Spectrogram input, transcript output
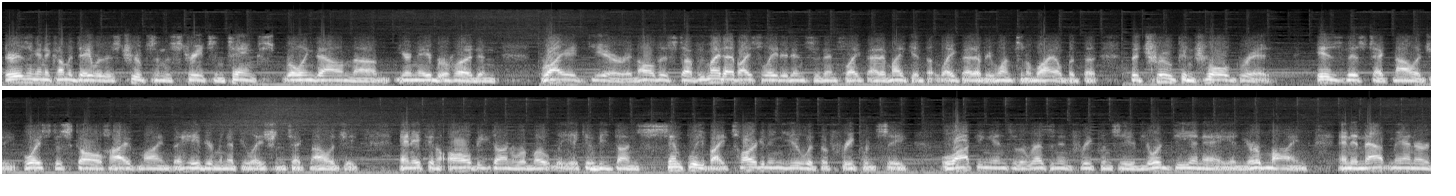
There isn't going to come a day where there's troops in the streets and tanks rolling down uh, your neighborhood and riot gear and all this stuff. We might have isolated incidents like that. It might get like that every once in a while, but the, the true control grid is this technology, voice to skull, hive mind, behavior manipulation technology. And it can all be done remotely. It can be done simply by targeting you with the frequency locking into the resonant frequency of your DNA and your mind, and in that manner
